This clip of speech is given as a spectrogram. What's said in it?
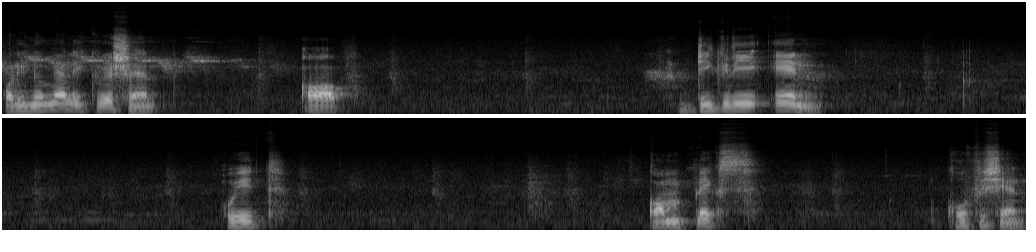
polynomial equation of degree n with complex coefficient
